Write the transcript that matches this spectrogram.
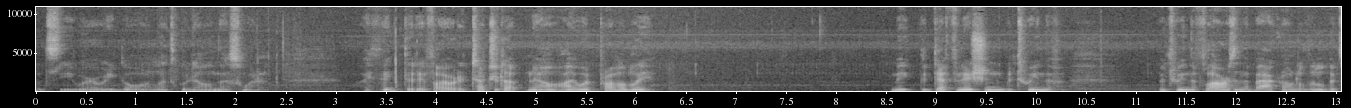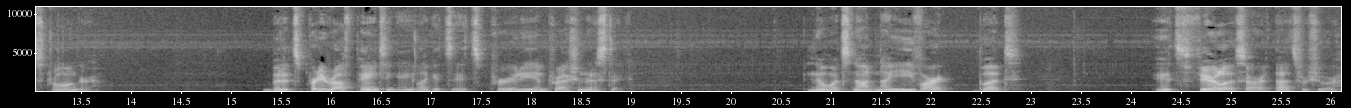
Let's see, where are we going? Let's go down this one. I think that if I were to touch it up now, I would probably make the definition between the between the flowers in the background a little bit stronger. But it's pretty rough painting, eh? Like it's it's pretty impressionistic no, it's not naive art, but it's fearless art, that's for sure.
